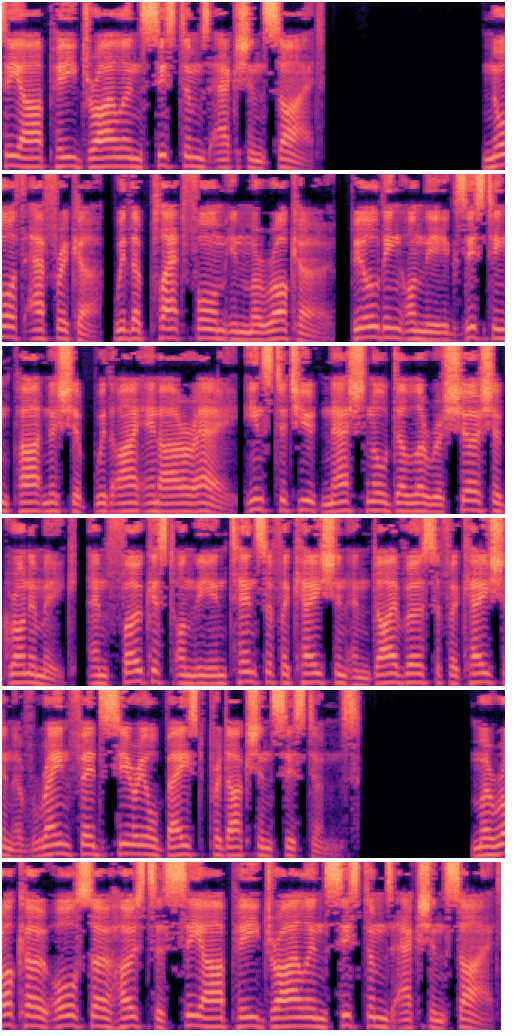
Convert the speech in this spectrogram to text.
CRP dryland systems action site. North Africa, with a platform in Morocco, building on the existing partnership with INRA Institut National de la Recherche Agronomique, and focused on the intensification and diversification of rain-fed cereal-based production systems. Morocco also hosts a CRP dryland systems action site.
